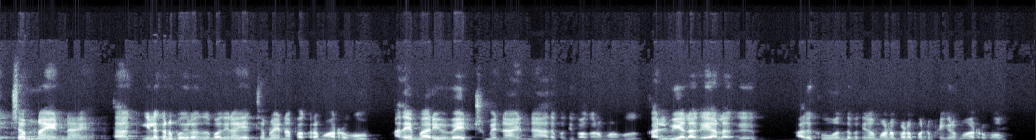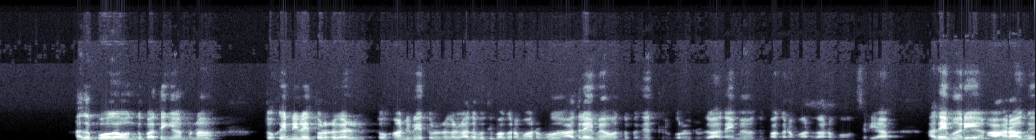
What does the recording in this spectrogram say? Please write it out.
எச்சம்னா என்ன? த இலக்கண பகுதியில் வந்து பார்த்தீங்கன்னா, எச்சம்னா என்ன பார்க்குற மாதிரி இருக்கும். அதே மாதிரி வேற்றுமைனா என்ன? அதை பற்றி பார்க்குற மாதிரி இருக்கும். கல்வி அழகே அழகு. அதுக்கும் வந்து பார்த்திங்கன்னா மனப்பாட பாட்டு படிக்கிற மாதிரி இருக்கும். அது போக வந்து பார்த்தீங்க அப்படின்னா, தொகை நிலை தொடர்கள், தொகாநிலை தொடர்கள் அதை பற்றி பார்க்குற மாதிரி இருக்கும். அதுலேயுமே வந்து பார்த்தீங்கன்னா, திருக்குறள் இருக்குது அதையுமே வந்து பார்க்குற மாதிரி தான் இருக்கும். சரியா? அதே மாதிரி ஆறாவது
